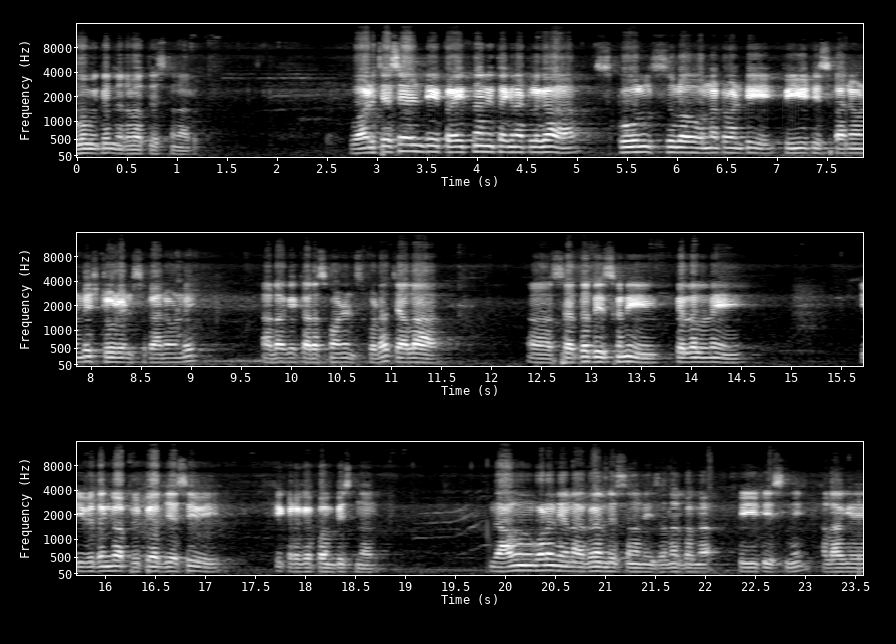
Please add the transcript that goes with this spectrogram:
భూమికని నిర్వర్తిస్తున్నారు. వాళ్ళు చేసేటువంటి ప్రయత్నానికి తగినట్లుగా స్కూల్స్లో ఉన్నటువంటి పీఈటీస్ కానివ్వండి స్టూడెంట్స్ కానివ్వండి అలాగే కరస్పాండెంట్స్ కూడా చాలా శ్రద్ధ తీసుకుని పిల్లల్ని ఈ విధంగా ప్రిపేర్ చేసి ఇక్కడికి పంపిస్తున్నారు. దానిని కూడా నేను అభినందిస్తున్నాను ఈ సందర్భంగా పీఈటీస్ని అలాగే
